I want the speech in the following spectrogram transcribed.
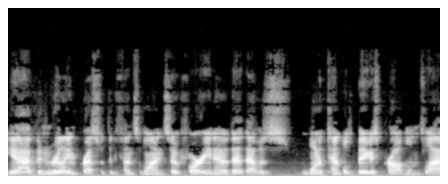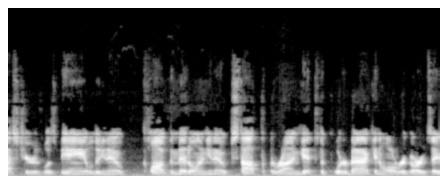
Yeah, I've been really impressed with the defensive line so far. You know that that was one of Temple's biggest problems last year was being able to you know clog the middle and you know stop the run, get to the quarterback in all regards. They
